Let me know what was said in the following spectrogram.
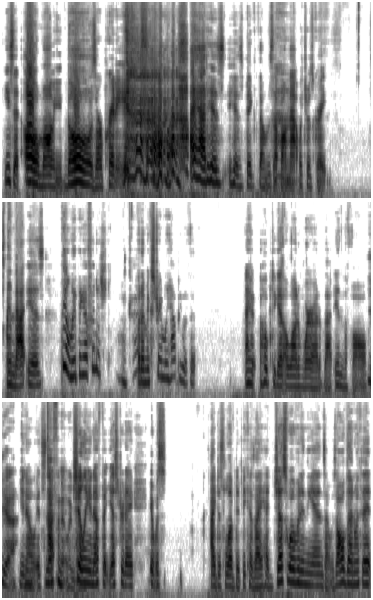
he said oh mommy those are pretty So i had his his big thumbs up on that which was great and that is the only thing i finished Okay. but i'm extremely happy with it i hope to get a lot of wear out of that in the fall yeah. you know it's not definitely will. chilly enough, but yesterday it was. I just loved it because I had just woven in the ends. I was all done with it,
